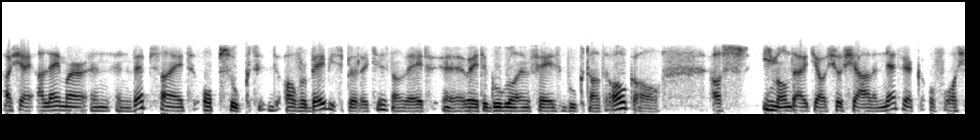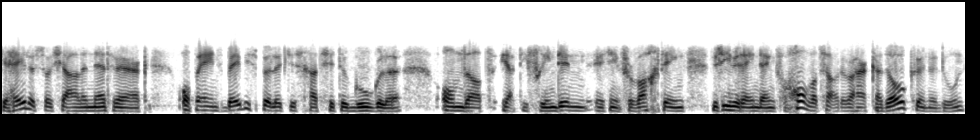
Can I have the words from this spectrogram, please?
Als jij alleen maar een, een, website opzoekt over babyspulletjes, dan weet, uh, weten Google en Facebook dat ook al. Als iemand uit jouw sociale netwerk of als je hele sociale netwerk opeens babyspulletjes gaat zitten googlen, omdat ja, die vriendin is in verwachting, dus iedereen denkt van goh, wat zouden we haar cadeau kunnen doen?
